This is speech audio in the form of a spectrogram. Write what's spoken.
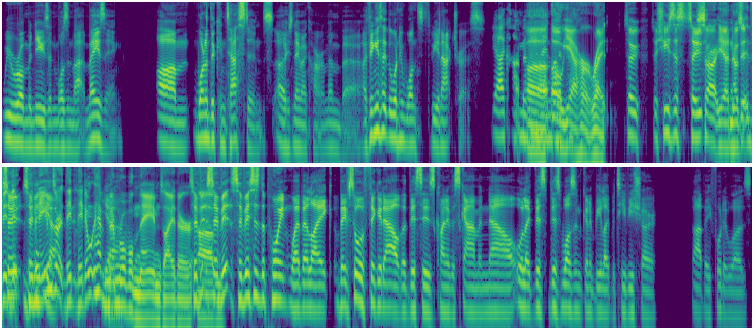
we were on the news and wasn't that amazing. Um, one of the contestants, uh, whose name I can't remember, I think it's like the one who wants to be an actress. yeah i can't remember Uh, name oh yeah, her. Right. So so she's just so Sorry. Yeah. No. The, the, so- the- so the names yeah. are they, they don't have Yeah. memorable names either. So, thi- so, Um, thi- so this is the point where they're like they've sort of figured out that this is kind of a scam, and now, or like this this wasn't going to be like the TV show that they thought it was.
